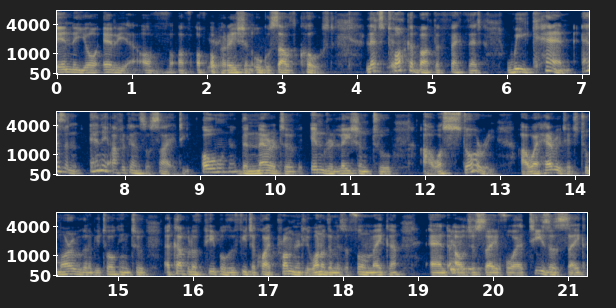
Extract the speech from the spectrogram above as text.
in your area of, of, of operation, Ugu South Coast. Let's talk about the fact that we can, as in any African society, own the narrative in relation to our story, our heritage. Tomorrow we're going to be talking to a couple of people who feature quite prominently. One of them is a filmmaker, and I'll just say for a teaser's sake,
